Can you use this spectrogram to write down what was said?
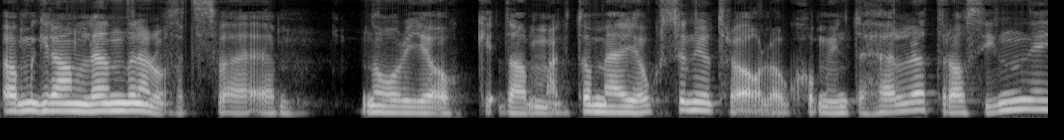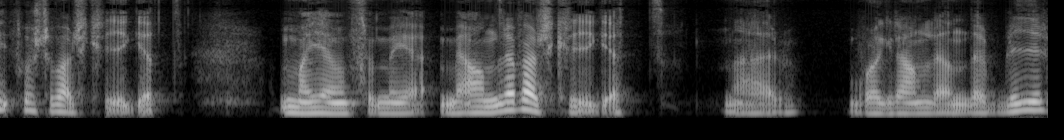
ja, grannländerna, då, så att Sverige, eh, Norge och Danmark, de är ju också neutrala och kommer inte heller att dras in i första världskriget. Om man jämför med, med andra världskriget när våra grannländer blir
